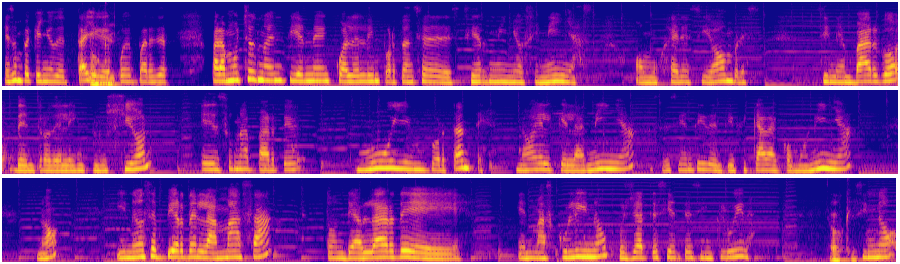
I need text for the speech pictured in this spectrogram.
Es un pequeño detalle que puede parecer. Para muchos no entienden cuál es la importancia de decir niños y niñas o mujeres y hombres. Sin embargo, dentro de la inclusión es una parte muy importante, ¿no? El que la niña se siente identificada como niña, ¿no? Y no se pierda en la masa donde hablar de en masculino, pues ya te sientes incluida. Sino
